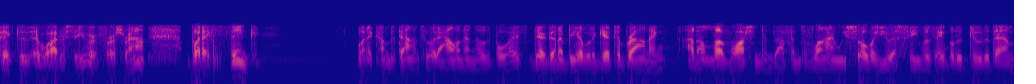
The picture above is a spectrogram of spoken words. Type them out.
picked at wide receiver first round. But I think when it comes down to it, Allen and those boys, they're going to be able to get to Browning. I don't love Washington's offensive line. We saw what USC was able to do to them,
